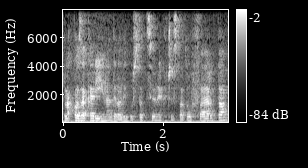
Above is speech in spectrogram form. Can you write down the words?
La cosa carina della degustazione che ci è stata offerta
